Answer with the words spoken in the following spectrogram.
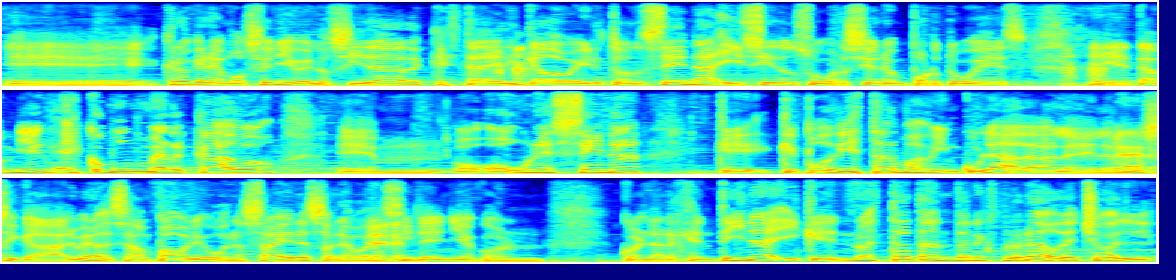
eh, creo que era Emoción y Velocidad, que está dedicado a Ayrton Senna, hicieron su versión en portugués. Ajá. Eh, también es como un mercado eh, o, o una escena que, que podría estar más vinculada, la de la Claro. música, al menos de San Pablo y Buenos Aires, o la Claro. brasileña con, con la argentina, y que no está tan, tan explorado. De hecho, el,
